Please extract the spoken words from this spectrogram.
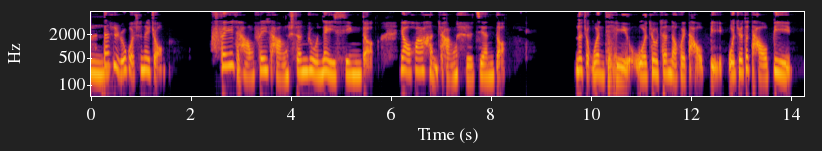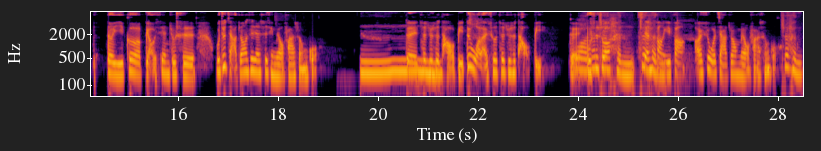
嗯，但是如果是那种非常非常深入内心的，要花很长时间的那种问题，我就真的会逃避。我觉得逃避的一个表现就是，我就假装这件事情没有发生过。嗯，对，这就是逃避。对我来说，这就是逃避。对，不是说很先放一放，而是我假装没有发生过。这很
